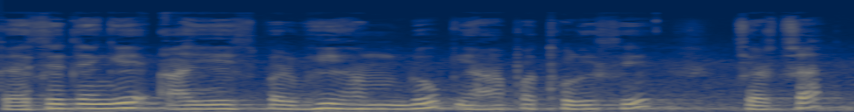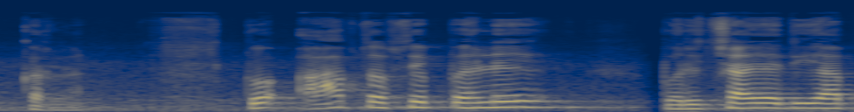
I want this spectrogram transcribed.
कैसे देंगे, आइए इस पर भी हम लोग यहाँ पर थोड़ी सी चर्चा कर रहे हैं तो आप सबसे पहले परीक्षा यदि आप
